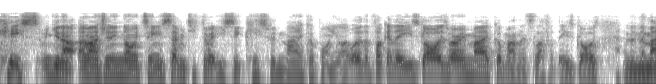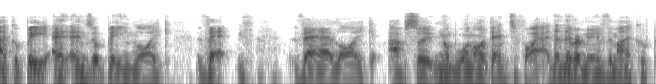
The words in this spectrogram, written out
Kiss, you know, imagine in 1973 you see Kiss with makeup on. You're like, where the fuck are these guys wearing makeup, man? Let's laugh at these guys. And then the makeup be ends up being like their their like absolute number one identifier, and then they remove the makeup.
